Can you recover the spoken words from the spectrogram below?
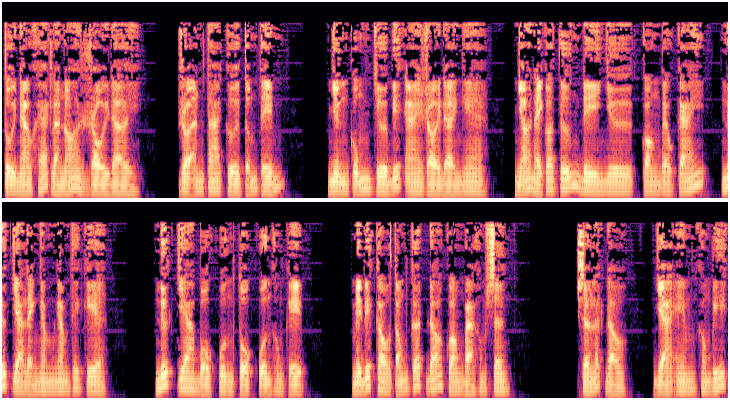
tuổi nào khác là nó rồi đời. Rồi anh ta cười tủm tỉm. Nhưng cũng chưa biết ai rồi đời nghe. Nhỏ này có tướng đi như con beo cái, nước da lại ngâm ngâm thế kia. Nước da bộ quân tuột quần không kịp. Mày biết câu tổng kết đó của ông bà không Sơn? Sơn lắc đầu. Dạ em không biết.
